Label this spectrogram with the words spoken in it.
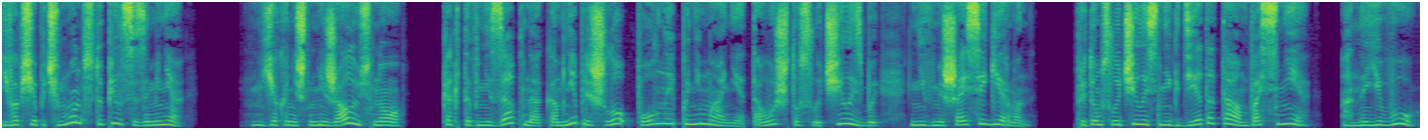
И вообще, почему он вступился за меня? Я, конечно, не жалуюсь, но как-то внезапно ко мне пришло полное понимание того, что случилось бы, не вмешайся Герман. Притом случилось не где-то там, во сне, а наяву.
